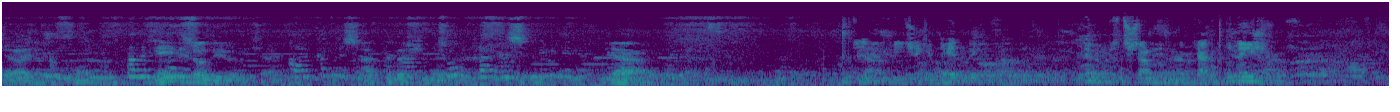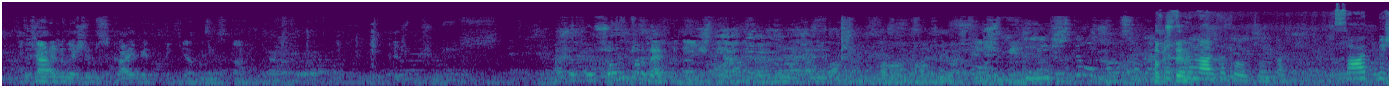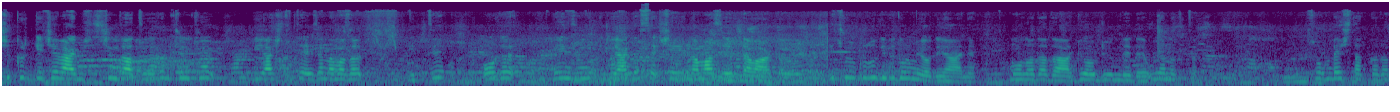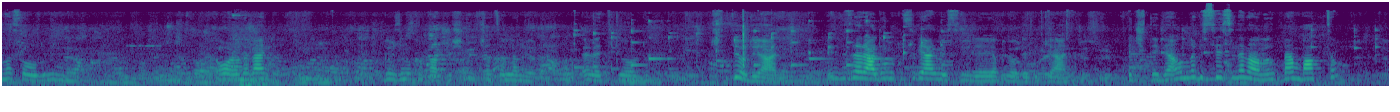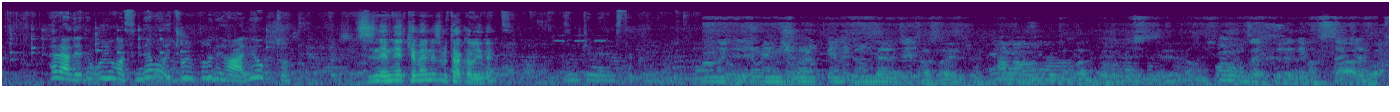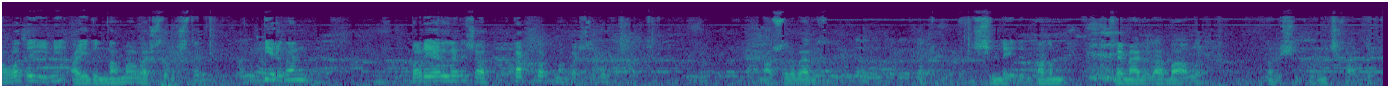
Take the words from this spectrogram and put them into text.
hikaye. Neyiniz oluyor hikaye? Arkadaşım. Arkadaşım. Çok kardeşim ne bileyim. Ya. Bir çekimdeyim mi? Hepimiz dışarıda olduk yani. Bu değişir. İki arkadaşımızı kaybettik yanımızda. Son tur belki değişti yani. Değişti o Şoförün arka koltuğunda. Saat 5'i 40 geçe vermişiz. Şimdi hatırladım. Çünkü bir yaşlı teyze namaza gitti. Orada benzinlik gibi yerde se- şey namaz yeri de vardı. Hiç uykulu gibi durmuyordu yani. Molada da, gördüğümde de uyanıktı. Son 5 dakikada nasıl oldu bilmiyorum. Bilmiyorum. Orada ben gözümü kapatmışım hiç hatırlamıyorum. Evet gördüm. Çıtlıyordu yani. E, Biz herhalde uykusu gelmesin diye yapıyor dedik yani. Çıtlıydı. Yani onu da biz sesinden anladık. Ben baktım. Herhalde dedim uyumasın diye ama hiç uykulu bir hali yoktu. Sizin emniyet kemeriniz mi takılıydı? Bizim kemerimiz takılıydı. Öğretmeni gönderdi. Ama onun da kırıldı kısaca. Hava da yeni aydınlanma başlamıştı. Birden bariyerleri çarpıp patlatma başladı. Ondan sonra ben işimdeydim. Hanım kemerle bağlı. Ona bir şey bunu çıkardı.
